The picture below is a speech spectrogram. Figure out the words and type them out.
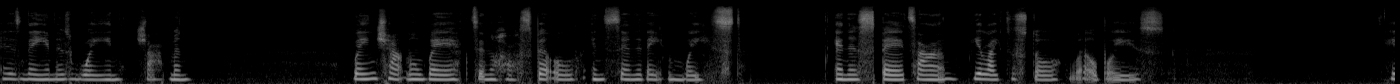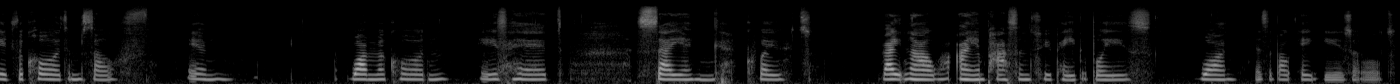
His name is Wayne Chapman. Wayne Chapman worked in a hospital incinerating waste. In his spare time, he liked to stalk little boys. He'd record himself in one recording. He's heard saying, quote, Right now I am passing two paper boys. One is about eight years old.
